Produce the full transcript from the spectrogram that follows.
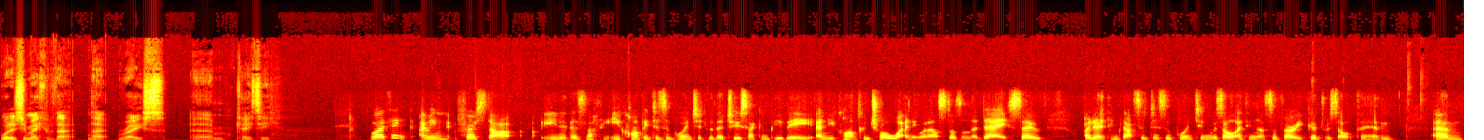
what did you make of that that race, um, Katie? Well, I think, I mean, for a start, you know, there's nothing, you can't be disappointed with a two second PB and you can't control what anyone else does on the day. So I don't think that's a disappointing result. I think that's a very good result for him. Um,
